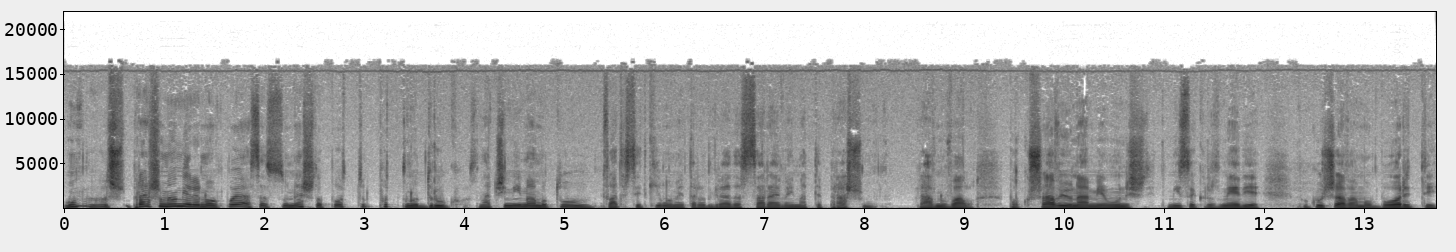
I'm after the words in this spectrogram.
um, prašume umjerenog pojasa su nešto potpuno drugo. Znači mi imamo tu 20 km od grada Sarajeva imate prašumu, ravnu valu. Pokušavaju nam je uništiti. Mi se kroz medije pokušavamo boriti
